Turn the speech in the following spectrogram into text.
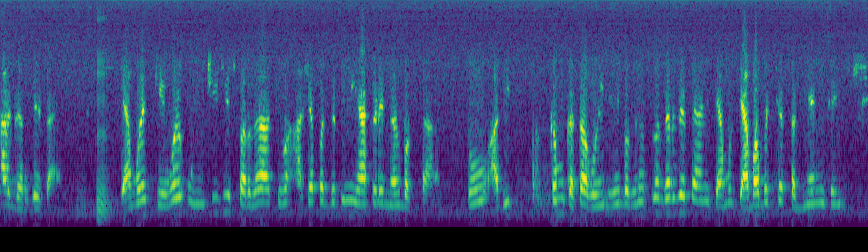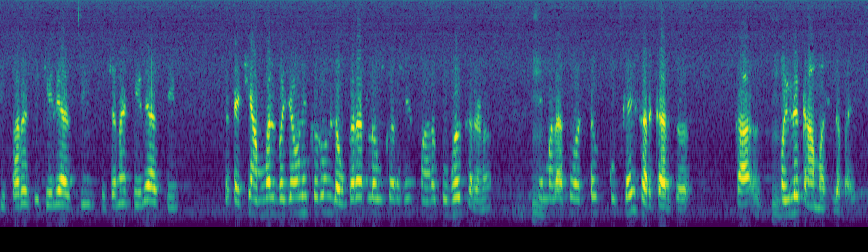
फार गरजेचं आहे. त्यामुळे केवळ उंचीची स्पर्धा किंवा अशा पद्धतीने याकडे न बघता तो अधिक भक्कम कसा होईल हे बघणं सुद्धा गरजेचं आहे आणि त्यामुळे त्याबाबतच्या तज्ज्ञांनी काही शिफारसी केल्या असतील सूचना केल्या असतील तर त्याची अंमलबजावणी करून लवकरात लवकर हे स्मारक उभं करणं हे मला असं वाटतं कुठल्याही सरकारचं का पहिलं काम असलं पाहिजे.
